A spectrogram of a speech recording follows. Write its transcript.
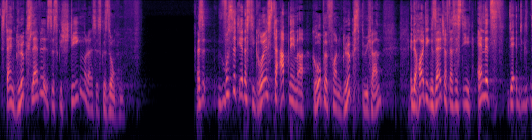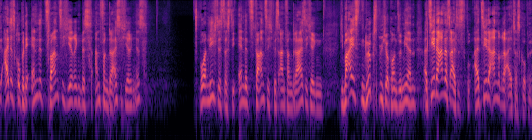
Ist dein Glückslevel, ist es gestiegen oder ist es gesunken? Also, wusstet ihr, dass die größte Abnehmergruppe von Glücksbüchern in der heutigen Gesellschaft, dass es die, Ende, die Altersgruppe der Ende 20-Jährigen bis Anfang 30-Jährigen ist? Woran liegt es, dass die Ende 20 bis Anfang 30-Jährigen die meisten Glücksbücher konsumieren als jede, Alters, als jede andere Altersgruppe?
